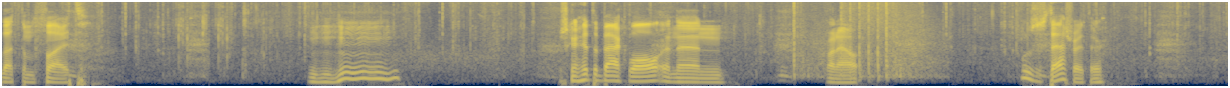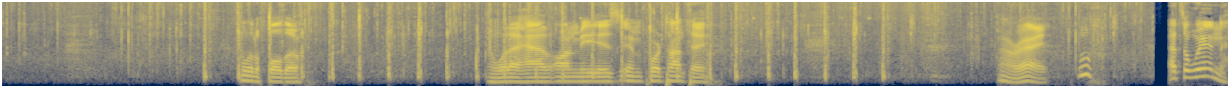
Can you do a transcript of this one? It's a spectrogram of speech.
Let them fight. Mm-hmm. Just gonna hit the back wall and then run out. Who's a stash right there? I'm a little full though. And what I have on me is importante. All right. Woo. That's a win.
